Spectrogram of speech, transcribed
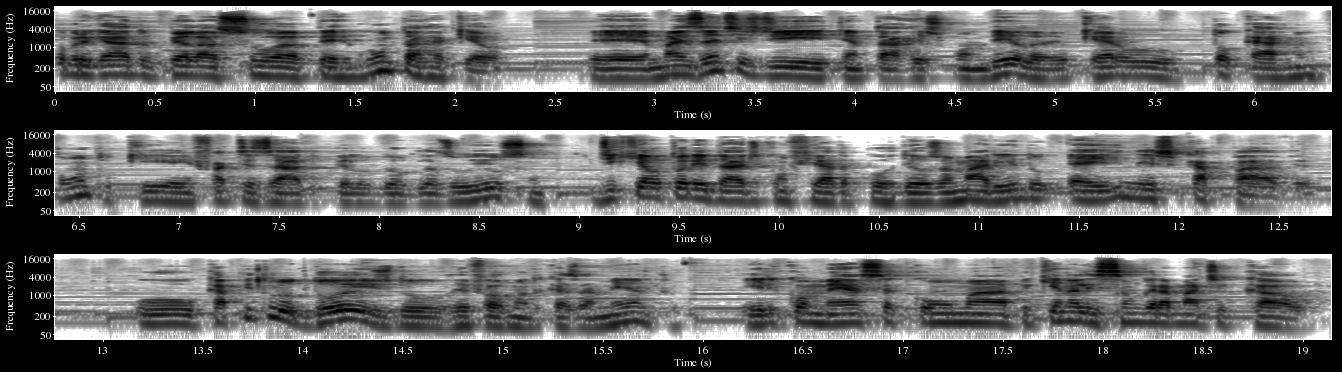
Obrigado pela sua pergunta, Raquel. É, mas antes de tentar respondê-la, eu quero tocar num ponto que é enfatizado pelo Douglas Wilson, de que a autoridade confiada por Deus ao marido é inescapável. O capítulo 2 do Reformando Casamento ele começa com uma pequena lição gramatical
